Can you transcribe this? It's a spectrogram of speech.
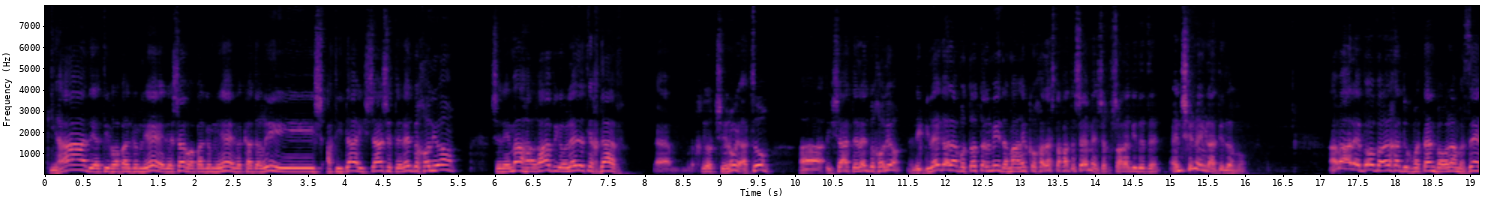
כי הא דייתיב רבן גמליאל, ישב רבן גמליאל וכדריש, עתידה אישה שתלד בכל יום, שנאמר הרב יולדת יחדיו. זה הולך להיות שינוי עצום. האישה תלד בכל יום. נגלג עליו אותו תלמיד, אמר אין כה חדש תחת השמש, איך אפשר להגיד את זה? אין שינויים לעתיד לבוא. אמר לה בוא ברך דוגמתן בעולם הזה,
